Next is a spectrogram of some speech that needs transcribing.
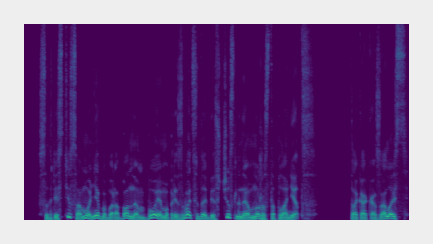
— сотрясти само небо барабанным боем и призвать сюда бесчисленное множество планет. Так оказалось,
